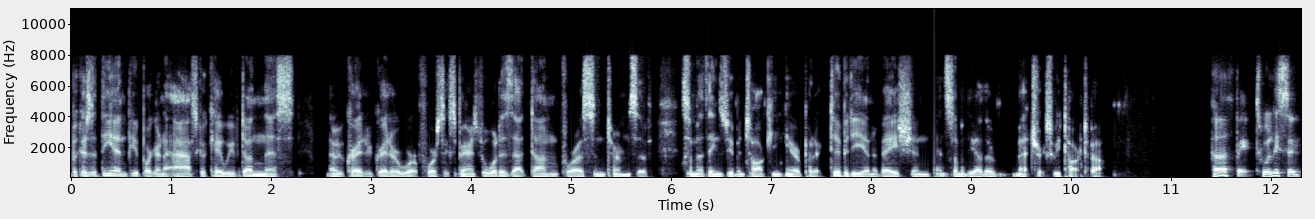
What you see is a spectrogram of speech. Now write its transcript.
Because at the end, people are going to ask, okay, we've done this. And we've created a greater workforce experience, but what has that done for us in terms of some of the things we've been talking here, productivity, innovation, and some of the other metrics we talked about? Perfect. Well, listen,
